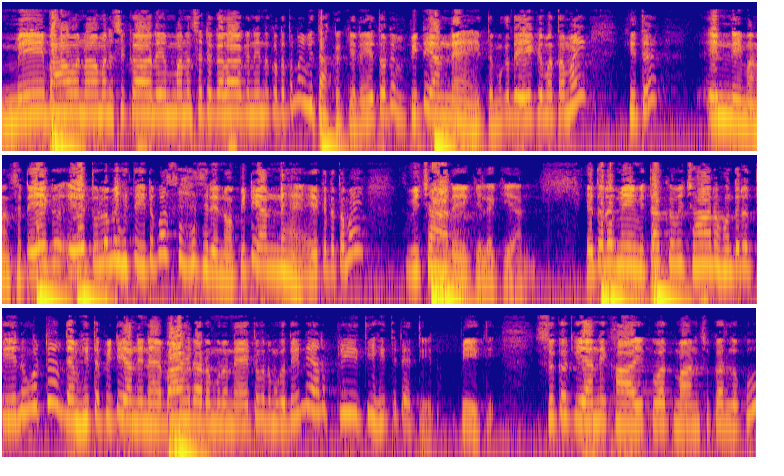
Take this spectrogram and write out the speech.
මේ භාවනා මනසිකාරය මනසට ගලාගෙනනකොට තම විතක්ක කියෙන තොට පිට යන්න හිතමකද ඒකම තමයි හිත එන්නේ මනසට. ඒක ඒ තුළම හිත ඊට පස් හැසිරෙනවා. පිට යන්න හැ ඒකට තමයි විචාරය කියල කියන්න. එතර මේ විතක් විචාර හොඳර තියනවට දැම් හිත පිට යන්න නෑ බාහිර අරමුණ නෑතකට මොක දෙන්න අර ප්‍රීති හිතට ඇතින පීති. සුක කියන්නේ කායිකුවත් මානසුකත් ලොකු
